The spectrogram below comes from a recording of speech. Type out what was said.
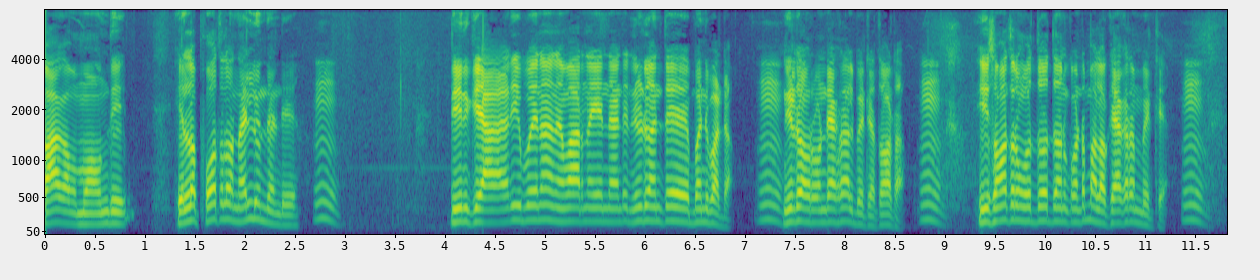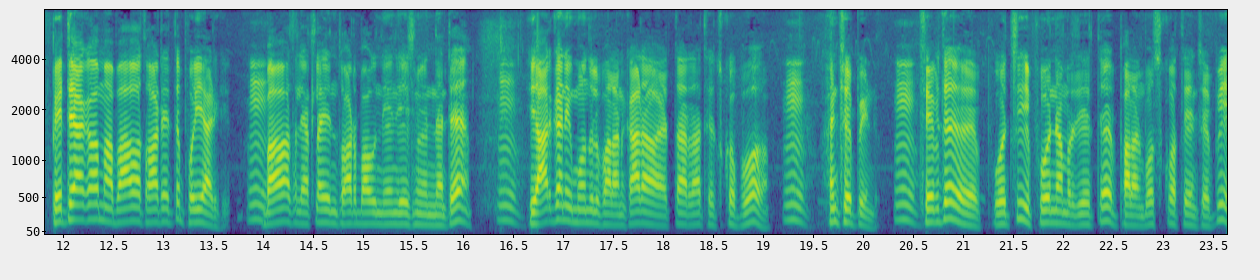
బాగా ఉంది. ఇళ్ళ పూతలో నల్లి ఉందండి. దీనికి అడిగిపోయిన నివారణ ఏంటంటే నీడు అంతే ఇబ్బంది పడ్డా. నీడు ఒక రెండు ఎకరాలు పెట్టా తోట. ఈ సంవత్సరం వద్దు వద్దు అనుకుంటే మళ్ళీ ఒక ఎకరం పెట్టా. పెట్టాక మా బావ తోట అయితే పోయి ఆడికి. బావ అసలు ఎట్లా అయింది తోట బాగుంది ఏం చేసిన ఏంటంటే ఈ ఆర్గానిక్ మందులు పలానా కాడ ఎత్తారా తెచ్చుకోపో అని చెప్పిండు. చెబితే వచ్చి ఫోన్ నెంబర్ చేస్తే పలానా బస్సుకు వస్తాయి అని చెప్పి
